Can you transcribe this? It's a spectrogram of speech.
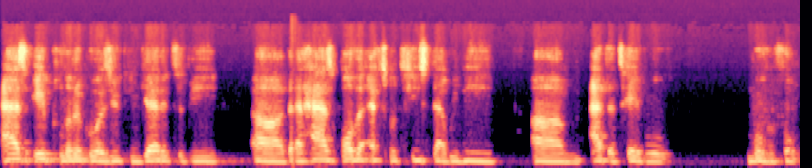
as apolitical as you can get it to be, uh, that has all the expertise that we need um, at the table moving forward.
